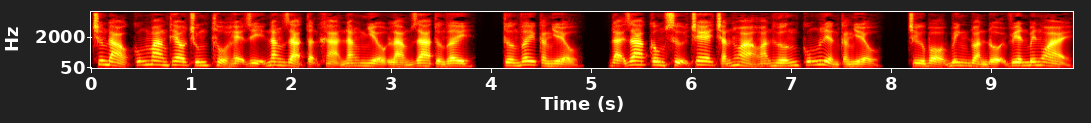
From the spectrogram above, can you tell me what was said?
Trương Đào cũng mang theo chúng thổ hệ dị năng giả tận khả năng nhiều làm ra tường vây, tường vây càng nhiều, đại gia công sự che chắn hòa hoãn hướng cũng liền càng nhiều, trừ bỏ binh đoàn đội viên bên ngoài,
